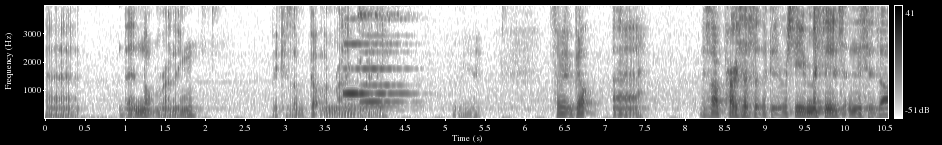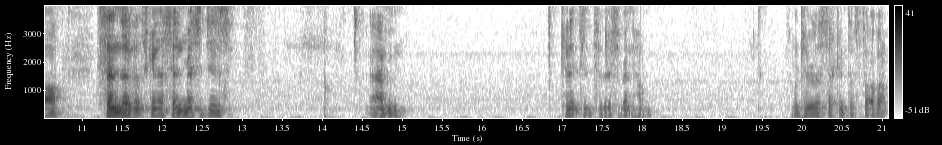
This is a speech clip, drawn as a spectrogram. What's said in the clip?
Uh, they're not running because I've got them running already. We so we've got uh, this is our processor that's going to receive message, and this is our sender that's going to send messages um, connected to this event hub. So we'll give it a second to start up.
